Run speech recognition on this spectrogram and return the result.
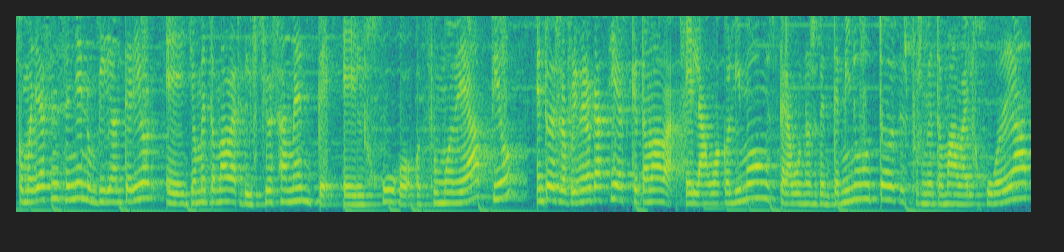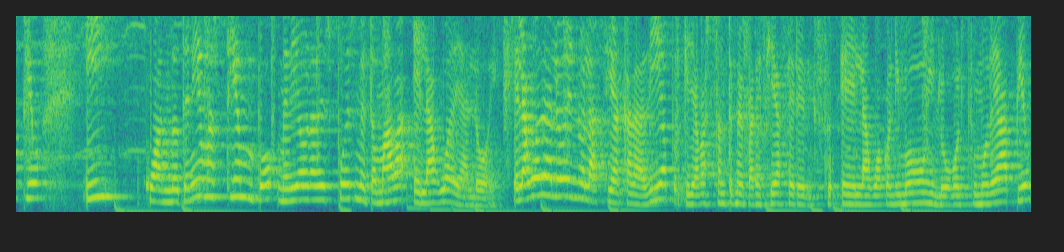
Como ya os enseñé en un vídeo anterior, eh, yo me tomaba religiosamente el jugo o zumo de apio. Entonces lo primero que hacía es que tomaba el agua con limón, esperaba unos 20 minutos, después me tomaba el jugo de apio y cuando tenía más tiempo, media hora después me tomaba el agua de aloe. El agua de aloe no la hacía cada día porque ya bastante me parecía hacer el, agua con limón y luego el zumo de apio,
